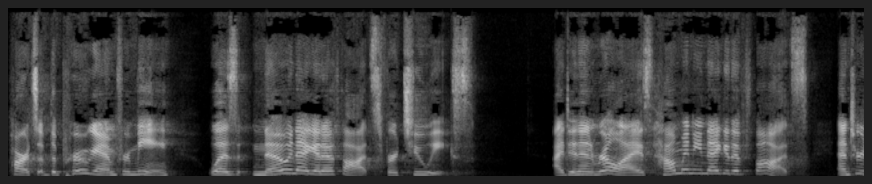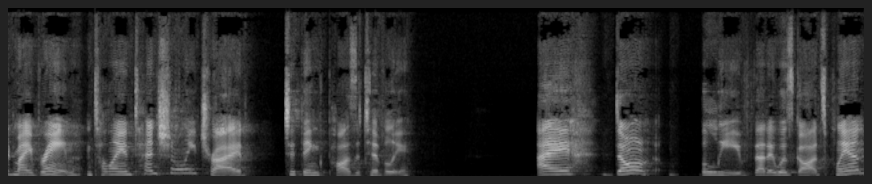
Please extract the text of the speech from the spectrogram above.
parts of the program for me was no negative thoughts for two weeks. I didn't realize how many negative thoughts entered my brain until I intentionally tried to think positively. I don't believe that it was God's plan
